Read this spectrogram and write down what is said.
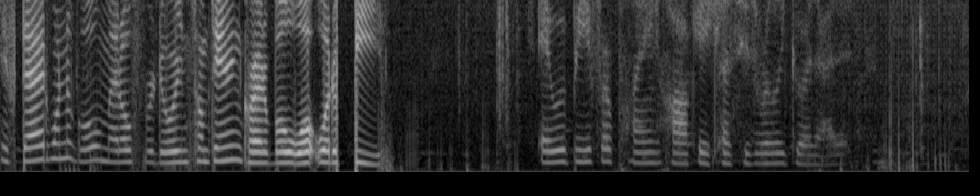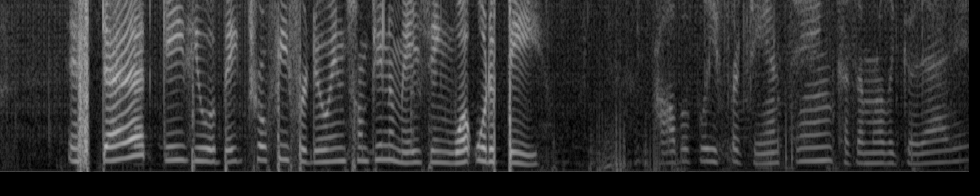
If Dad won a gold medal for doing something incredible, what would it be? It would be for playing hockey because he's really good at it. If Dad gave you a big trophy for doing something amazing, what would it be? Probably for dancing because I'm really good at it.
